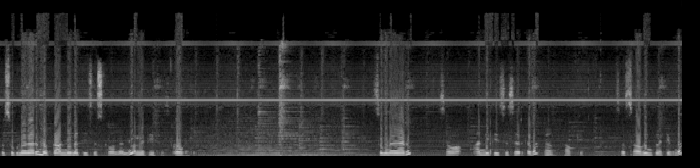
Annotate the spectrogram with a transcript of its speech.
సో సుగుణ గారు మొత్తం అన్ని ఇలా తీసేసుకోవాలండి? అన్ని తీసేసుకో ఓకే. సుగుణ గారు సో అన్ని తీసేసారు కదా? ఓకే. సో సర్వింగ్ ప్లేట్ ఇవ్వనా?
